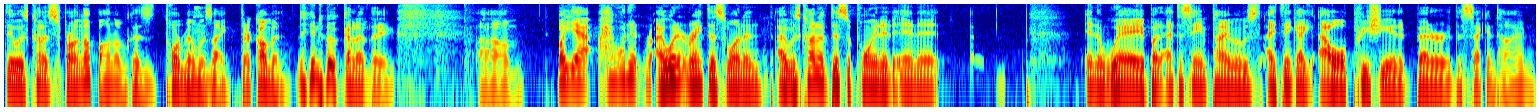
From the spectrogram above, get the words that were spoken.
they was kind of sprung up on them because Tormund Mm. was like, they're coming, you know, kind of thing. Um, but yeah, I wouldn't I wouldn't rank this one, and I was kind of disappointed in it in a way, but at the same time, it was. I think I I'll appreciate it better the second time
